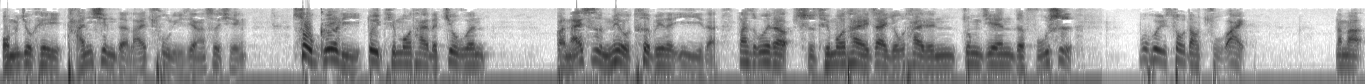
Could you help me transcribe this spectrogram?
我们就可以弹性的来处理这样的事情。受割礼对提摩太的救恩本来是没有特别的意义的，但是为了使提摩太在犹太人中间的服饰不会受到阻碍，那么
